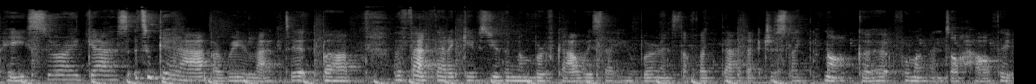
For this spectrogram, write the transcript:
Pacer, I guess. It's a good app, I really liked it, but the fact that it gives you the number of calories that you burn and stuff like that, that just like not good for my mental health. It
